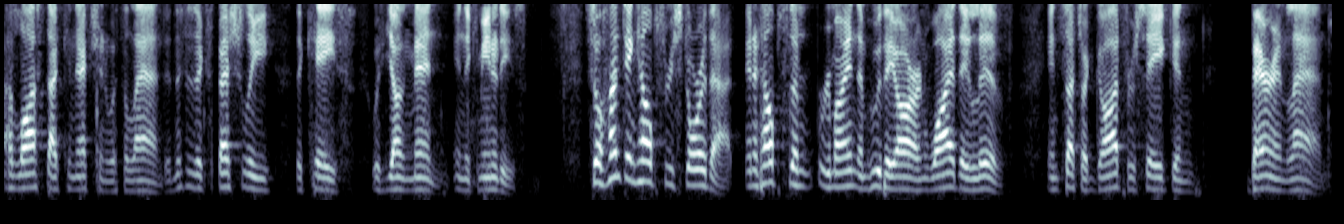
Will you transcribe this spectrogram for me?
have lost that connection with the land. And this is especially the case with young men in the communities. So hunting helps restore that, and it helps them remind them who they are and why they live in such a God-forsaken, barren land.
